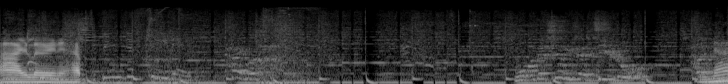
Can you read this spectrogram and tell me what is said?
ตายเลยนะครับ Been defeated. มีหน้า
